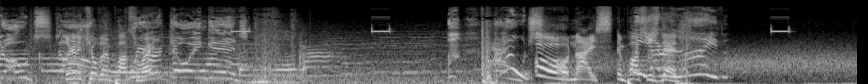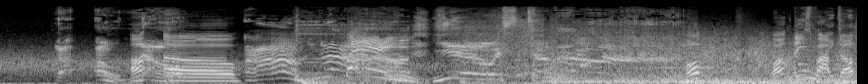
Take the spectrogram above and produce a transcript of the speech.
Don't stop. They're gonna kill the imposter, we right? are doing it. Ouch! Oh, nice. we Imposter's are dead. alive! Oh Uh no! oh. Oh, no! Bang! You stop! Oh. Well, these popped up.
